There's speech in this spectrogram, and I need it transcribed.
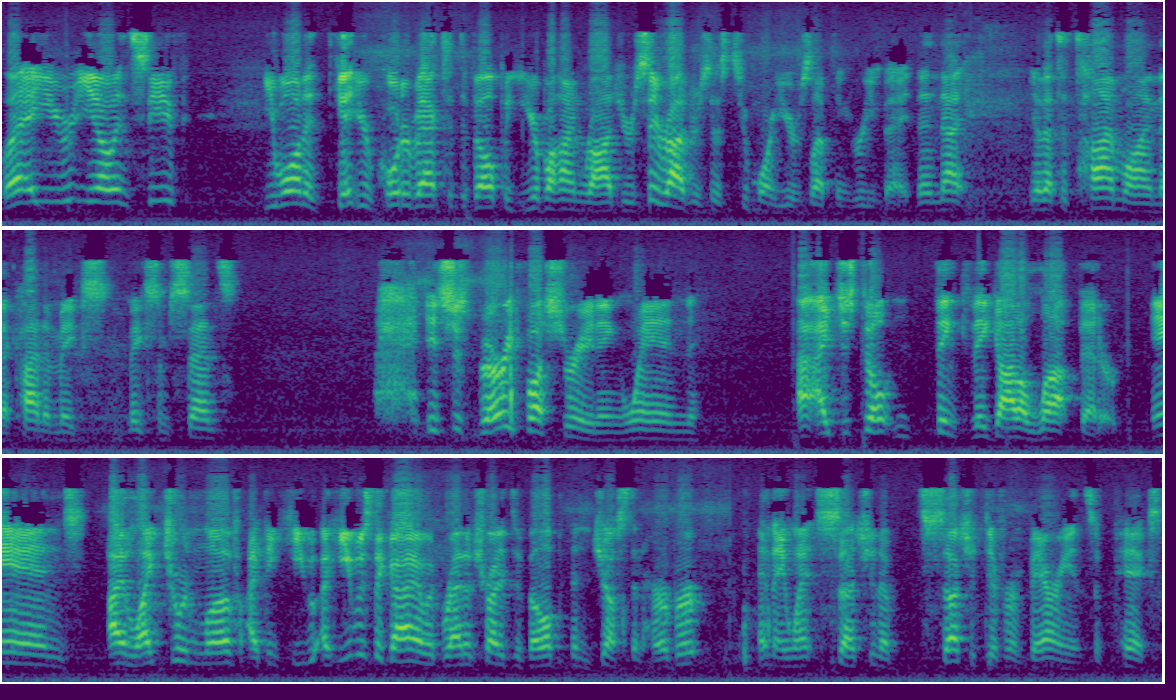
Like you, you know, and see if you want to get your quarterback to develop a year behind Rodgers. Say Rodgers has two more years left in Green Bay, then that, you know, that's a timeline that kind of makes makes some sense. It's just very frustrating when I just don't think they got a lot better. And I like Jordan Love. I think he he was the guy I would rather try to develop than Justin Herbert. And they went such a such a different variance of picks.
